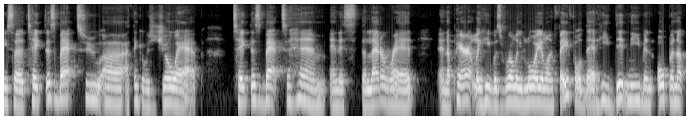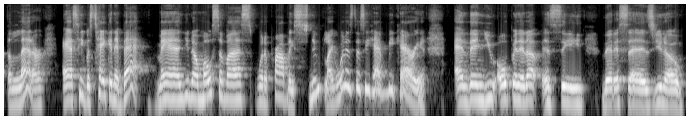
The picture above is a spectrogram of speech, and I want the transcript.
He said, Take this back to, uh, I think it was Joab. Take this back to him. And it's the letter read, and apparently he was really loyal and faithful that he didn't even open up the letter as he was taking it back. Man, you know, most of us would have probably snooped, like, what is this he have me carrying? And then you open it up and see that it says, you know,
